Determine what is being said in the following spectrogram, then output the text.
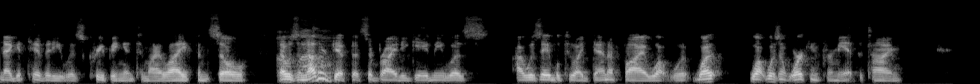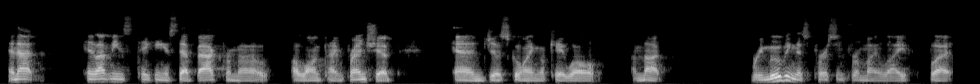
negativity was creeping into my life. And so that was oh, wow. another gift that sobriety gave me was I was able to identify what what what wasn't working for me at the time, and that and that means taking a step back from a a long time friendship and just going, okay, well, I'm not removing this person from my life, but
